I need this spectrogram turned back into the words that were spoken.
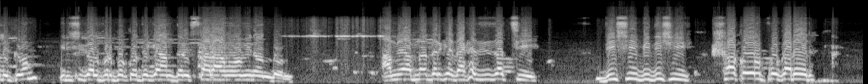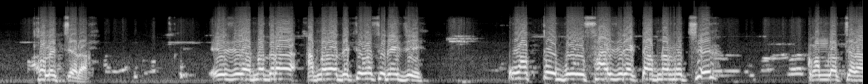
আলাইকুম। কৃষি গল্পের পক্ষ থেকে আন্তরিক সালাম অভিনন্দন। আমি আপনাদেরকে দেখাতে যাচ্ছি দেশি বিদেশি সকল প্রকারের ফলের চারা। এই যে আপনারা আপনারা দেখতে পাচ্ছেন এই যে কত বড় সাইজের একটা আপনার হচ্ছে কমলার চারা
